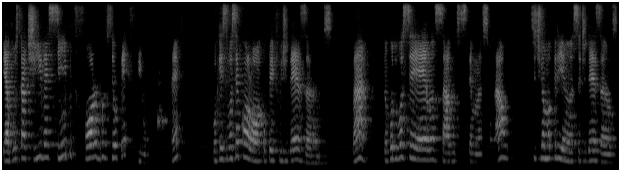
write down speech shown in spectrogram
E a busca ativa é sempre fora do seu perfil, né? Porque se você coloca o perfil de 10 anos lá, então quando você é lançado no sistema nacional, se tiver uma criança de 10 anos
